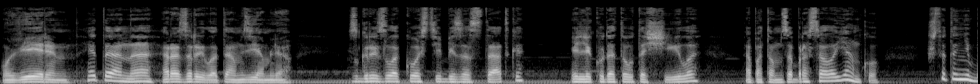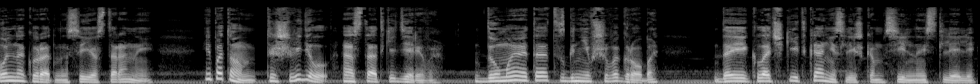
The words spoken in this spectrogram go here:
Уверен, это она разрыла там землю. Сгрызла кости без остатка? Или куда-то утащила, а потом забросала ямку? Что-то не больно аккуратно с ее стороны. И потом, ты ж видел остатки дерева? Думаю, это от сгнившего гроба. Да и клочки ткани слишком сильно истлели».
